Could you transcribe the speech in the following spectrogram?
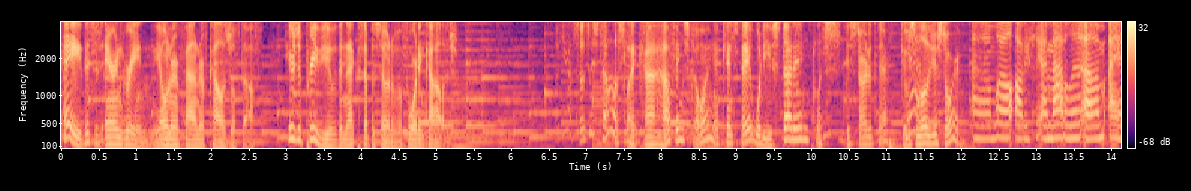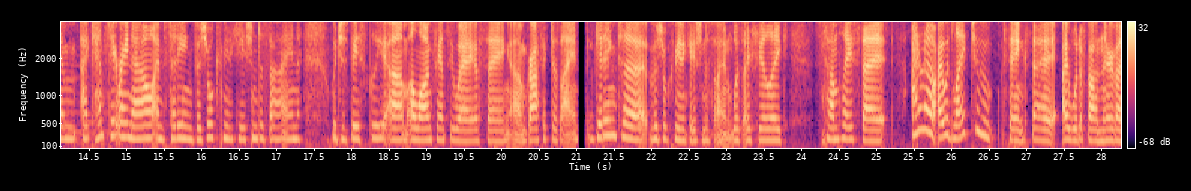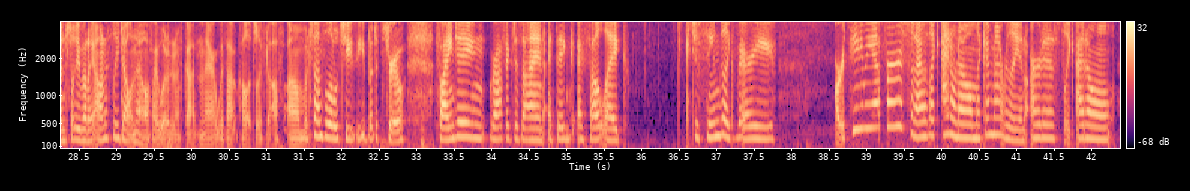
Hey, this is Aaron Green, the owner and founder of College Liftoff. Here's a preview of the next episode of Affording College. So, yeah, so just tell us, like, uh, how things going at Kent State? What are you studying? Let's get started there. Give us a little of your story. Um, well, obviously, I'm Madeline. Um, I am at Kent State right now. I'm studying visual communication design, which is basically um, a long, fancy way of saying um, graphic design. Getting to visual communication design was, I feel like, someplace that I don't know. I would like to think that I would have gotten there eventually, but I honestly don't know if I wouldn't have gotten there without college liftoff, um, which sounds a little cheesy, but it's true. Finding graphic design, I think I felt like it just seemed like very artsy to me at first and I was like, I don't know. I'm like, I'm not really an artist. Like I don't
